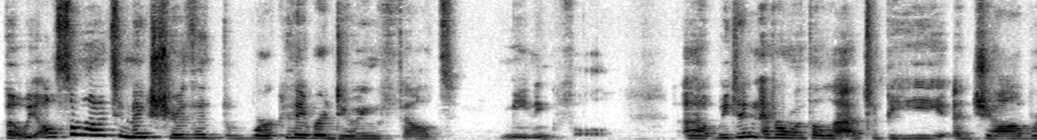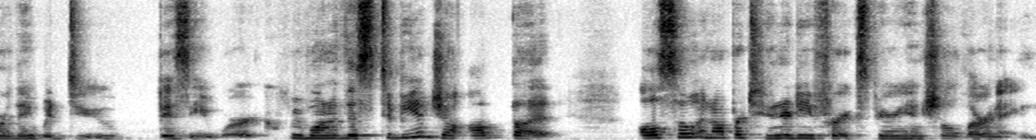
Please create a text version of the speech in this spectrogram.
But we also wanted to make sure that the work they were doing felt meaningful. Uh, we didn't ever want the lab to be a job where they would do busy work. We wanted this to be a job, but also an opportunity for experiential learning.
